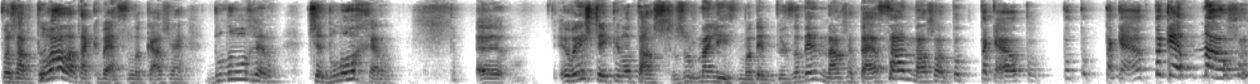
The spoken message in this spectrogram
пожартувала так весело, каже: блогер чи блогер. Е, вищий пілотаж, журналізм один плюс один, наша ТСН, наша тут таке, тут, тут, тут таке, таке, наше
